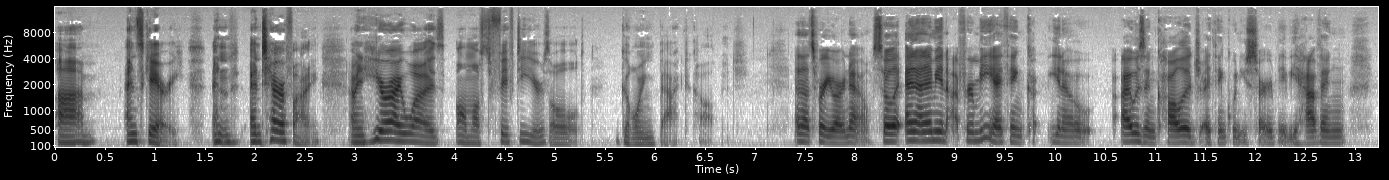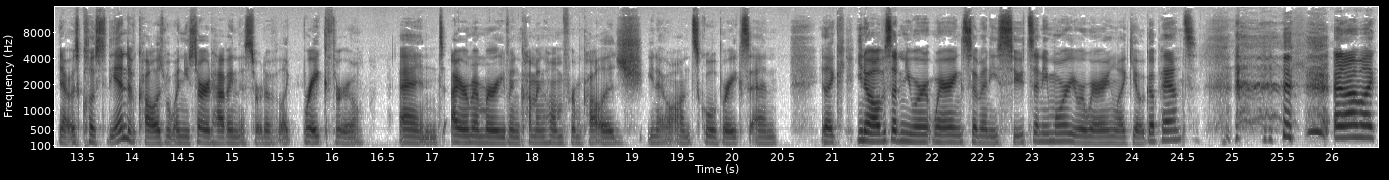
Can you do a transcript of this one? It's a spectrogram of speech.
um, and scary and and terrifying. I mean, here I was, almost fifty years old, going back to college. And that's where you are now. So, and I mean, for me, I think, you know, I was in college, I think, when you started maybe having, you know, it was close to the end of college, but when you started having this sort of like breakthrough. And I remember even coming home from college, you know, on school breaks and like, you know, all of a sudden you weren't wearing so many suits anymore. You were wearing like yoga pants. and I'm like,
